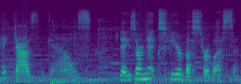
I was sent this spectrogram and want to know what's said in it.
Hey guys and gals, today's our next Fear Buster lesson.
